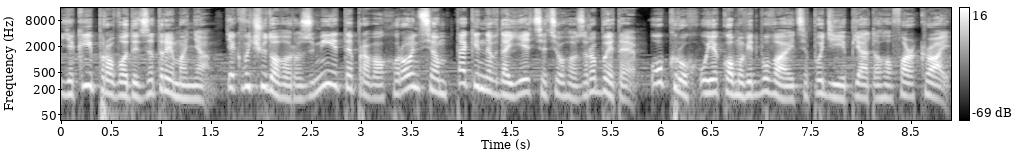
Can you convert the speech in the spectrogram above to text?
який проводить затримання. Як ви чудово розумієте, правоохоронці охоронцям так і не вдається цього зробити. Округ, у якому відбуваються події п'ятого Far Cry,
